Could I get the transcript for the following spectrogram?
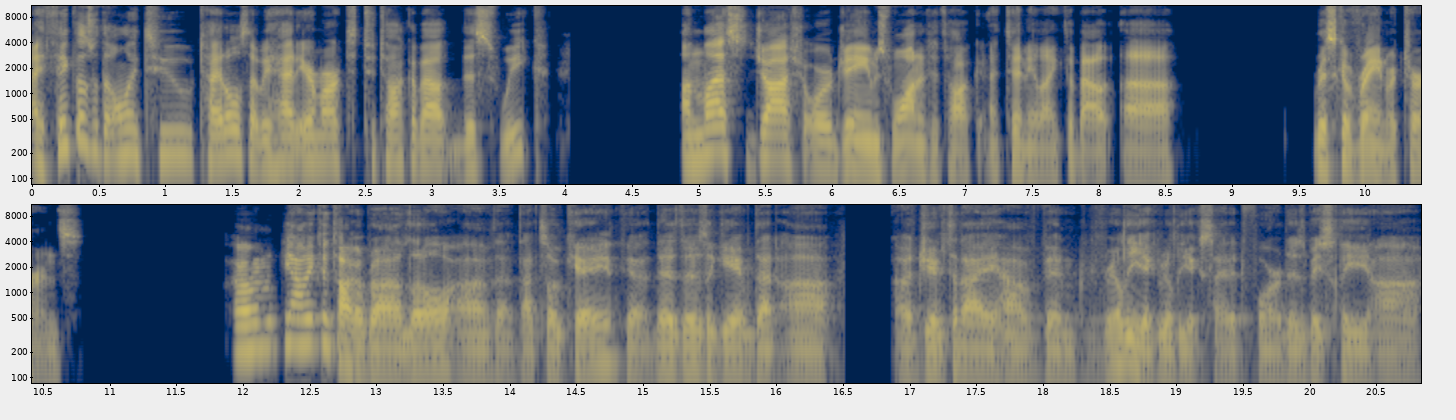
I think those are the only two titles that we had earmarked to talk about this week, unless Josh or James wanted to talk to any length about uh, Risk of Rain returns. Um, yeah, we can talk about it a little. Uh, that that's okay. Yeah, there's there's a game that uh, uh, James and I have been really really excited for. There's basically uh,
